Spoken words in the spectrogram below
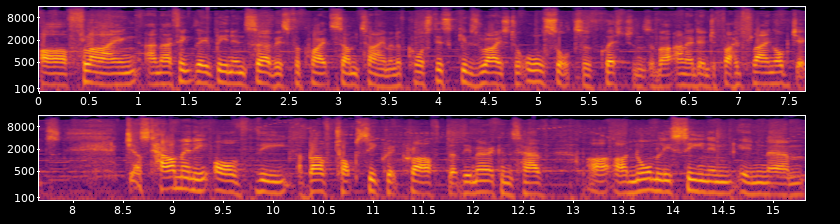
are flying, and I think they've been in service for quite some time. And of course, this gives rise to all sorts of questions about unidentified flying objects. Just how many of the above top secret craft that the Americans have are, are normally seen in, in um,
